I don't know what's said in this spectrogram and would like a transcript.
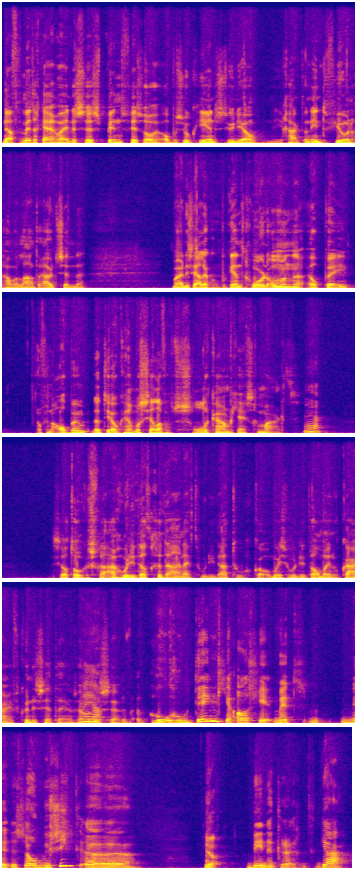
Nou, vanmiddag krijgen wij dus uh, Spinvis op op bezoek hier in de studio. Die ga ik dan interviewen en dan gaan we later uitzenden. Maar die is eigenlijk ook bekend geworden om een eh, LP, of een album... dat hij ook helemaal zelf op zijn zolderkamertje heeft gemaakt. Ja. Ik zal toch eens vragen hoe hij dat gedaan heeft. Hoe hij daartoe gekomen is. Hoe hij het allemaal in elkaar heeft kunnen zetten en zo. Nou ja, dus, eh, hoe, hoe denk je als je met, met zo'n muziek eh, ja. binnenkrijgt? Ja.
